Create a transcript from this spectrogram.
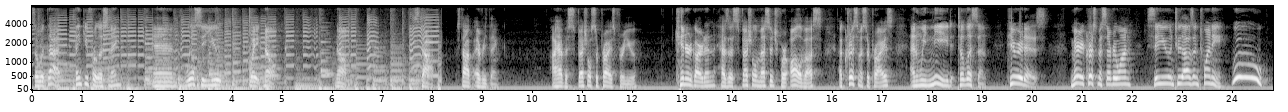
So, with that, thank you for listening, and we'll see you. Wait, no. No. Stop. Stop everything. I have a special surprise for you. Kindergarten has a special message for all of us, a Christmas surprise, and we need to listen. Here it is. Merry Christmas, everyone. See you in 2020. Woo!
